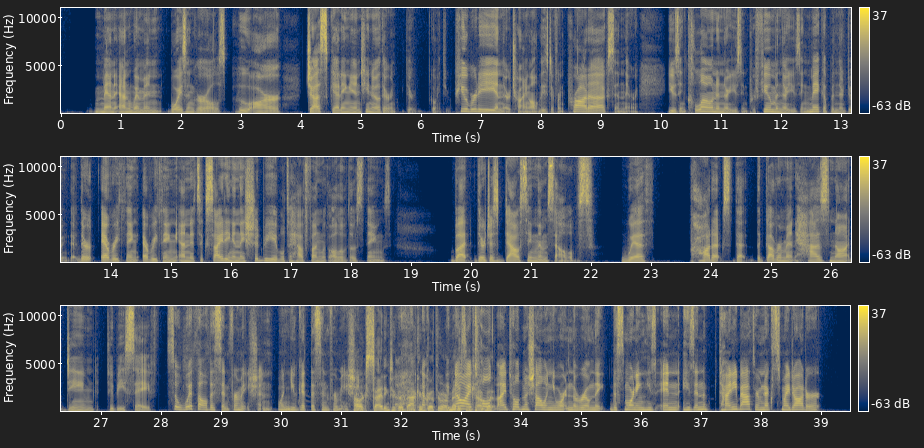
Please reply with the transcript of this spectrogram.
men and women, boys and girls, who are just getting into, you know, they're they're going through puberty and they're trying all these different products and they're using cologne and they're using perfume and they're using makeup and they're doing they're everything, everything. And it's exciting and they should be able to have fun with all of those things. But they're just dousing themselves with products that the government has not deemed to be safe. So, with all this information, when you get this information, How exciting to go back and no, go through our medicine no, I cabinet. told I told Michelle when you weren't in the room that this morning he's in he's in the tiny bathroom next to my daughter,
